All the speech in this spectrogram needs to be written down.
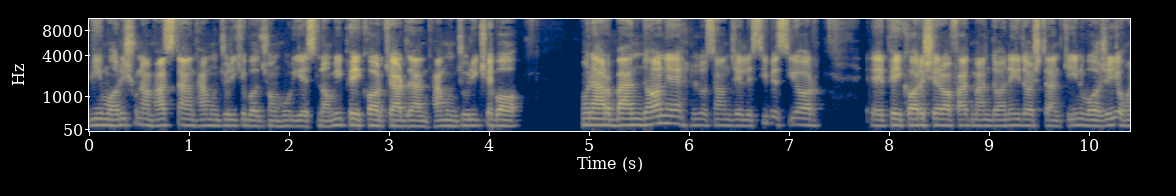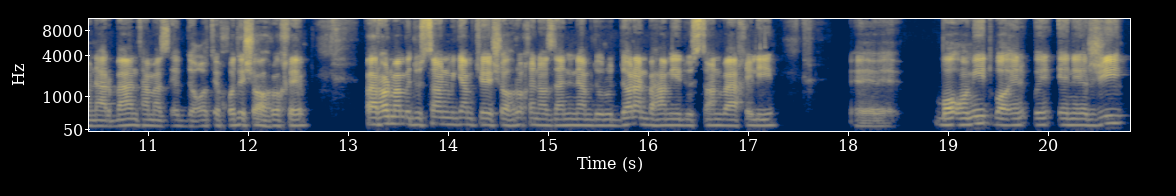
بیماریشون هم هستند. همون جوری که با جمهوری اسلامی پیکار کردند همون جوری که با هنربندان لس آنجلسی بسیار پیکار شرافتمندانه ای داشتند که این واژه هنربند هم از ابداعات خود شاهرخه به حال من به دوستان میگم که شاهرخ نازنینم درود دارن به همه دوستان و خیلی با امید با انرژی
